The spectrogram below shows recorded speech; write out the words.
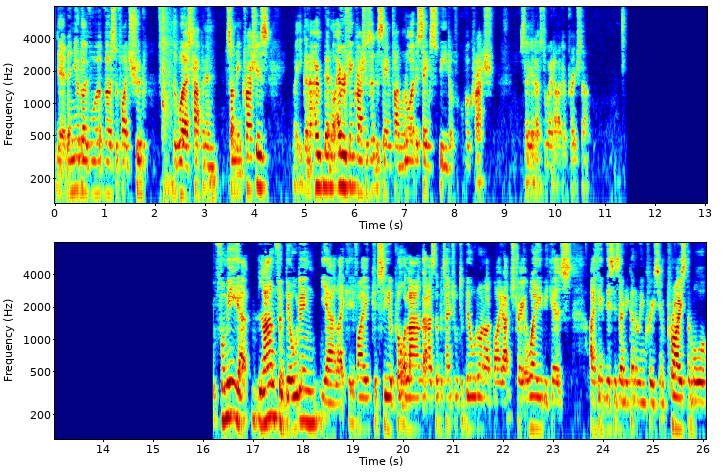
yeah, then you're diversified. Should the worst happen and something crashes, but you're going to hope that not everything crashes at the same time or not at the same speed of, of a crash. So yeah, that's the way that I'd approach that. for me, yeah, land for building, yeah, like if I could see a plot of land that has the potential to build on, I'd buy that straight away because I think this is only going to increase in price the more.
